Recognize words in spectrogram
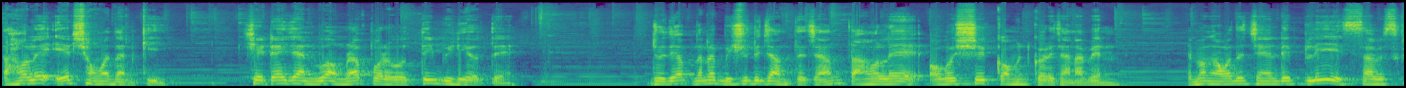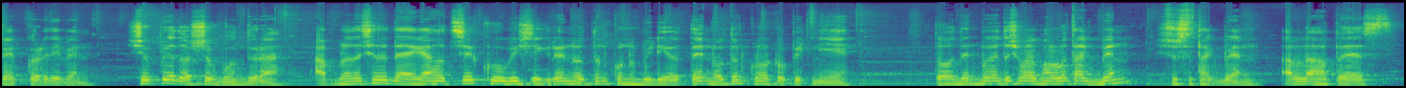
তাহলে এর সমাধান কি? সেটাই জানব আমরা পরবর্তী ভিডিওতে। যদি আপনারা বিষয়টি জানতে চান, তাহলে অবশ্যই কমেন্ট করে জানাবেন। এবং আমাদের চ্যানেলটি প্লিজ সাবস্ক্রাইব করে দিবেন। সুপ্রিয় দর্শক বন্ধুরা, আপনাদের সাথে দেখা হচ্ছে খুবই শীঘ্রই নতুন কোনো ভিডিওতে, নতুন কোনো টপিক নিয়ে। তো ওদের পর্যন্ত সবাই ভালো থাকবেন, সুস্থ থাকবেন। আল্লাহ হাফেজ।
